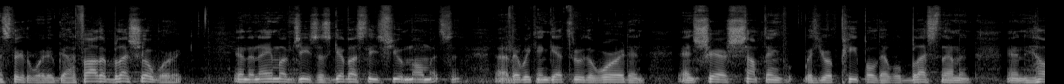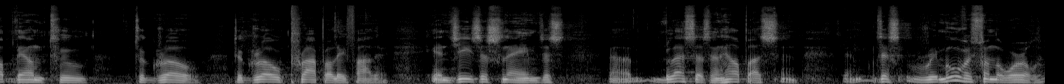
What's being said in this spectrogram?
Let's look at the Word of God. Father, bless your Word. In the name of Jesus, give us these few moments uh, that we can get through the Word and, and share something with your people that will bless them and, and help them to, to grow, to grow properly, Father. In Jesus' name, just uh, bless us and help us and, and just remove us from the world,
